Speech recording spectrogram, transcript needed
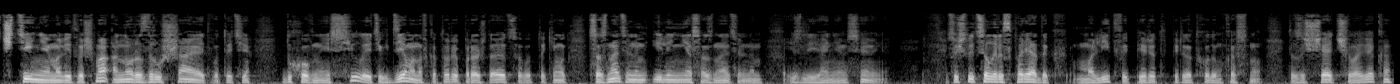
Чтение молитвы Шма, оно разрушает вот эти духовные силы, этих демонов, которые порождаются вот таким вот сознательным или несознательным излиянием семени. Существует целый распорядок молитвы перед, перед отходом ко сну. Это защищает человека,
